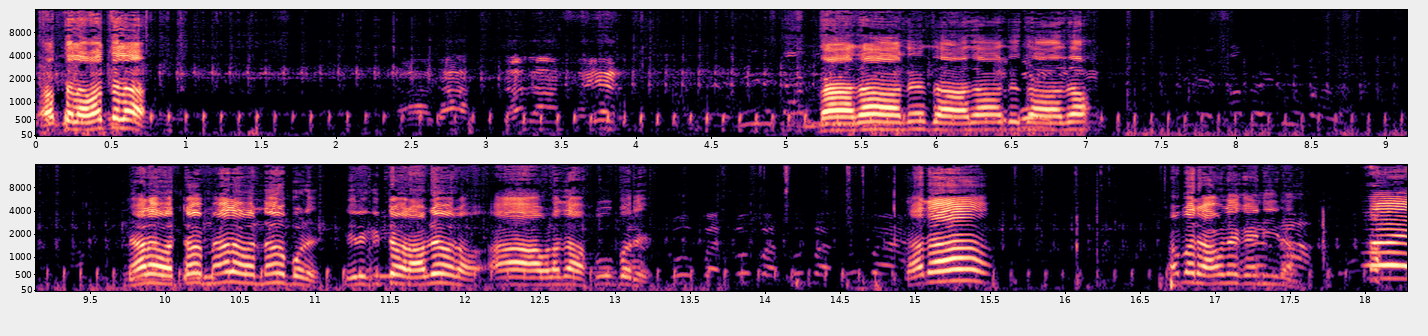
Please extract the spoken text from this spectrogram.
வத்தல வத்தல. டா தாதா அது தாதா அது தாதா. மேலே வரட்டா மேலே வரணும் போடு. இது கிட்ட வர அப்படியே வர ஆ அவ்வளோதான் சூப்பர். தாதா பாரு அவனே கண்டிக்கிறான் Hey!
